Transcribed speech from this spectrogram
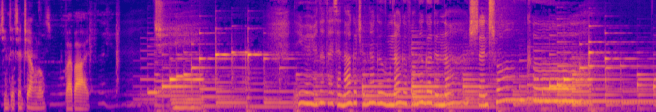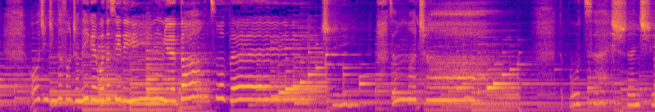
今天先这样喽，拜拜。你远远的待在哪个城、哪个路、哪个房、哪个的那扇窗口，我静静的放着你给我的 CD 音乐，当作背景。唱都不再煽情。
